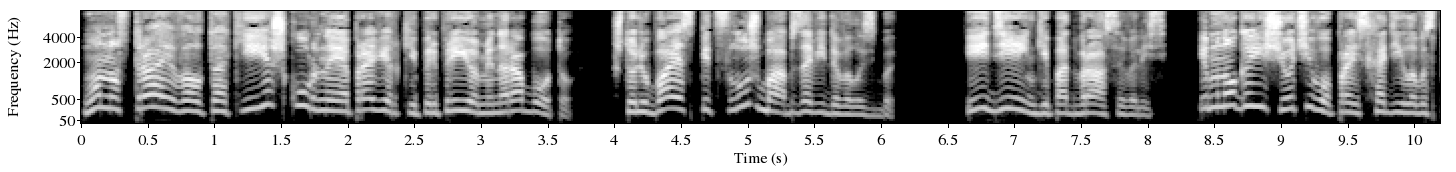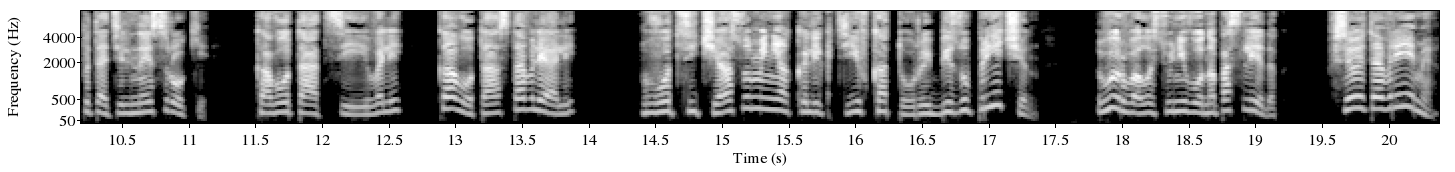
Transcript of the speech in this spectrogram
Он устраивал такие шкурные проверки при приеме на работу, что любая спецслужба обзавидовалась бы. И деньги подбрасывались, и много еще чего происходило в испытательные сроки. Кого-то отсеивали, кого-то оставляли. Вот сейчас у меня коллектив, который безупречен. Вырвалось у него напоследок. Все это время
